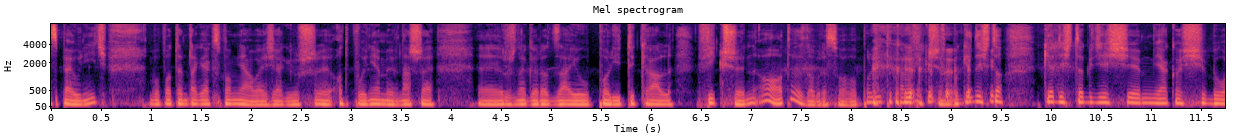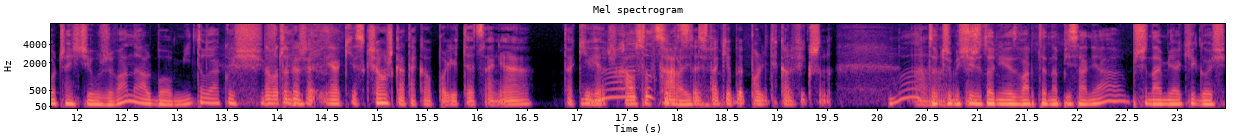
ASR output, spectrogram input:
spełnić, bo potem, tak jak wspomniałeś, jak już odpłyniemy w nasze różnego rodzaju political fiction, o, to jest dobre słowo, political fiction, bo kiedyś to, kiedyś to gdzieś jakoś było częściej używane, albo mi to jakoś... No bo to wiesz, jak jest książka taka o polityce, nie? Taki, wiesz, no, House of Cards to jest takie political fiction. No, to czy myślisz, że to nie jest warte napisania? Przynajmniej jakiegoś...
